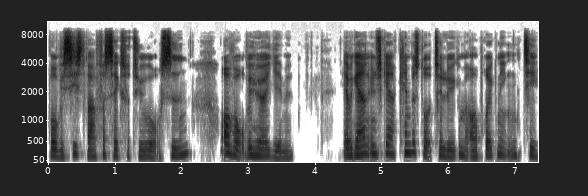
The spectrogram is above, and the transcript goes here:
hvor vi sidst var for 26 år siden, og hvor vi hører hjemme. Jeg vil gerne ønske jer kæmpestort tillykke med oprykningen til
